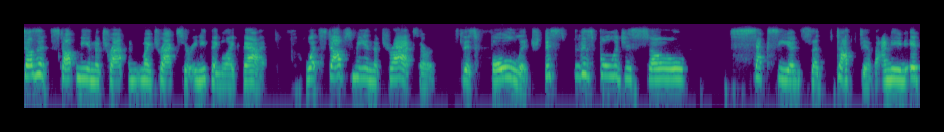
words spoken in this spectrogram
doesn't stop me in the track my tracks or anything like that. What stops me in the tracks are this foliage. This this foliage is so sexy and seductive. I mean, it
